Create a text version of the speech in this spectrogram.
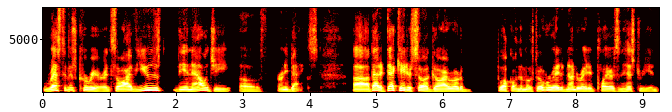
rest of his career? And so I've used the analogy of Ernie Banks. Uh, about a decade or so ago, I wrote a book on the most overrated and underrated players in history. And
